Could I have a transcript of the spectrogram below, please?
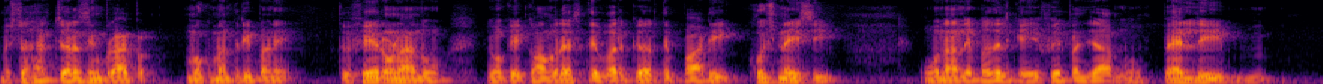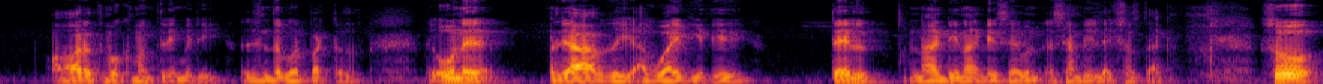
ਮਿਸਟਰ ਹਰਚਰਨ ਸਿੰਘ ਬਰਾੜ ਮੁੱਖ ਮੰਤਰੀ ਬਣੇ ਤੇ ਫਿਰ ਉਹਨਾਂ ਨੂੰ ਕਿਉਂਕਿ ਕਾਂਗਰਸ ਤੇ ਵਰਕਰ ਤੇ ਪਾਰਟੀ ਖੁਸ਼ ਨਹੀਂ ਸੀ, ਉਹਨਾਂ ਨੇ ਬਦਲ ਕੇ ਫਿਰ ਪੰਜਾਬ ਨੂੰ ਪਹਿਲੀ ਔਰਤ ਮੁੱਖ ਮੰਤਰੀ ਮਿਲੀ, ਰਜਿੰਦਰ ਕੌਰ ਪਟਲ। ਤੇ ਉਹਨੇ ਪੰਜਾਬ ਦੀ ਅਗਵਾਈ ਕੀਤੀ ਟਿਲ 1997 ਅਸੈਂਬਲੀ ਇਲੈਕਸ਼ਨਸ ਤੱਕ। ਸੋ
